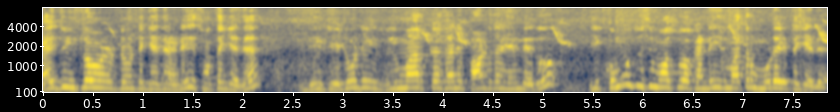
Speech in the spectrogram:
రైతు ఇంట్లో ఉన్నటువంటి గేదె అండి సొంత గేదె. దీనికి ఎటువంటి రిమార్క్ కానీ పాటు కానీ ఏం లేదు. ఈ కొమ్ము చూసి మోసపోకండి ఇది మాత్రం మూడో అయితే గేదె.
